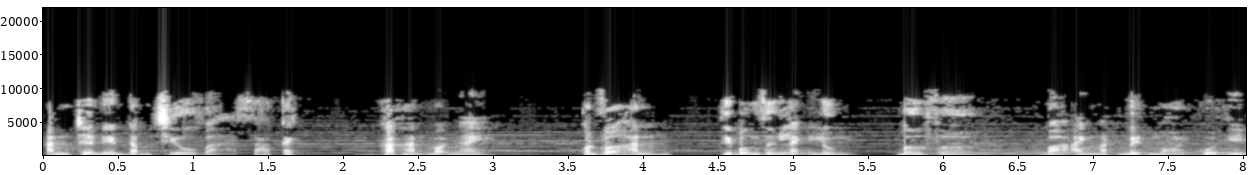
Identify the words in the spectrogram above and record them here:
Hắn trở nên đăm chiêu và xa cách, khác hẳn mọi ngày. Còn vợ hắn thì bỗng dưng lạnh lùng, bơ phờ và ánh mắt mệt mỏi của thị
